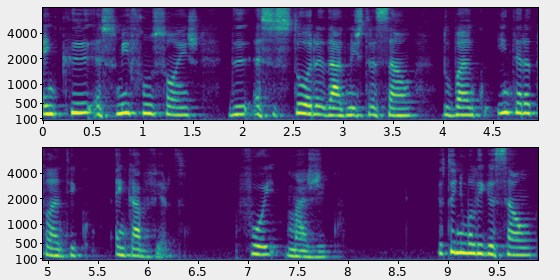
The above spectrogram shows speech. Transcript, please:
em que assumi funções de assessora da administração do Banco Interatlântico em Cabo Verde. Foi mágico. Eu tenho uma ligação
